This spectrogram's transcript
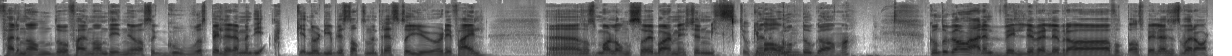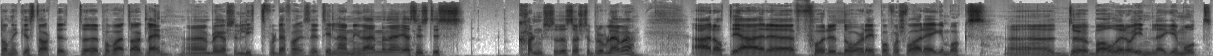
Fernando, Fernandinho, altså gode spillere, men de er ikke, når de blir satt under press, så gjør de feil. Uh, sånn som Alonso i Bayern München mister jo ikke Men ballen. Gondogana Gundogan er en veldig veldig bra fotballspiller. Jeg syns det var rart han ikke startet eh, på White Hart Lane. Det ble kanskje litt for defensiv tilnærming der, men jeg, jeg syns de kanskje det største problemet er at de er eh, for dårlige på å forsvare egen boks. Eh, dødballer og innlegg imot,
